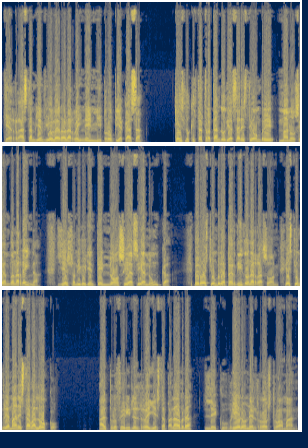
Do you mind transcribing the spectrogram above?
¿Querrás también violar a la reina en mi propia casa? ¿Qué es lo que está tratando de hacer este hombre manoseando a la reina? Y eso, amigo oyente, no se hacía nunca. Pero este hombre ha perdido la razón. Este hombre Amán estaba loco. Al proferir el rey esta palabra, le cubrieron el rostro a Amán,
